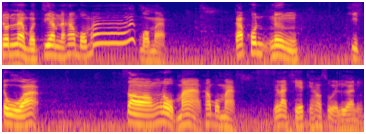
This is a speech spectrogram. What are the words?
จนแล้วบ่เจียมนะฮะบ่มากบ่มากกับคนหนึ่งขี่ตัวสองโลบมากข้าบ่มาก เวลาเคสที่เขาสวยเรือนี่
